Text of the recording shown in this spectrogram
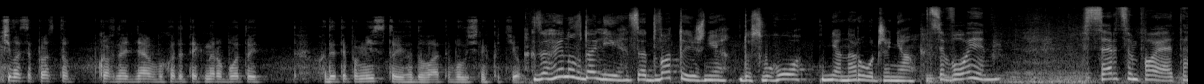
Вчилося просто кожного дня виходити як на роботу, і ходити по місту і годувати вуличних котів. Загинув далі за два тижні до свого дня народження. Це воїн з серцем поета.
